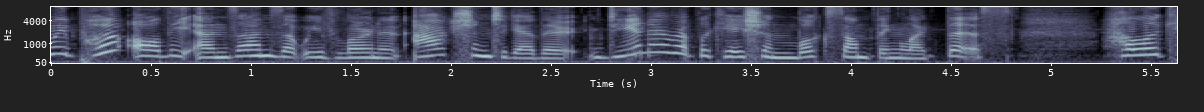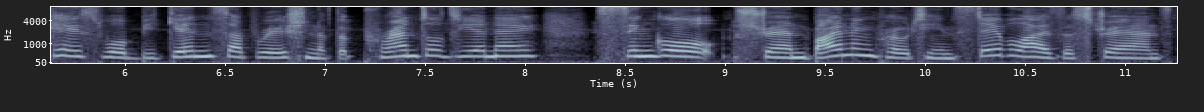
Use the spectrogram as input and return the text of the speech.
we put all the enzymes that we've learned in action together, DNA replication looks something like this. Helicase will begin separation of the parental DNA, single-strand binding protein stabilize the strands,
